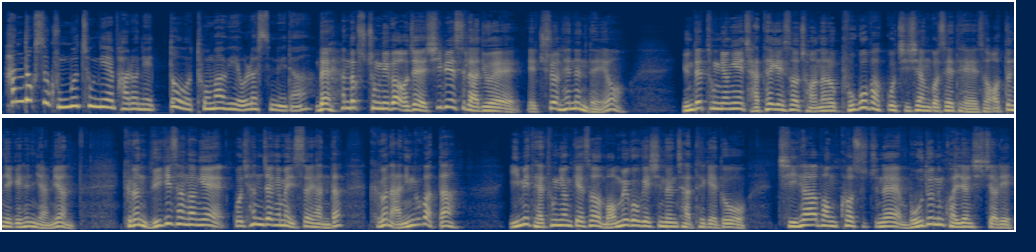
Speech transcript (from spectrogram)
한덕수 국무총리의 발언이 또 도마 위에 올랐습니다. 네, 한덕수 총리가 어제 CBS 라디오에 출연했는데요. 윤 대통령이 자택에서 전화로 보고받고 지시한 것에 대해서 어떤 얘기를 했냐면 그런 위기 상황에 곧 현장에만 있어야 한다? 그건 아닌 것 같다. 이미 대통령께서 머물고 계시는 자택에도 지하 벙커 수준의 모든 관련 시절이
